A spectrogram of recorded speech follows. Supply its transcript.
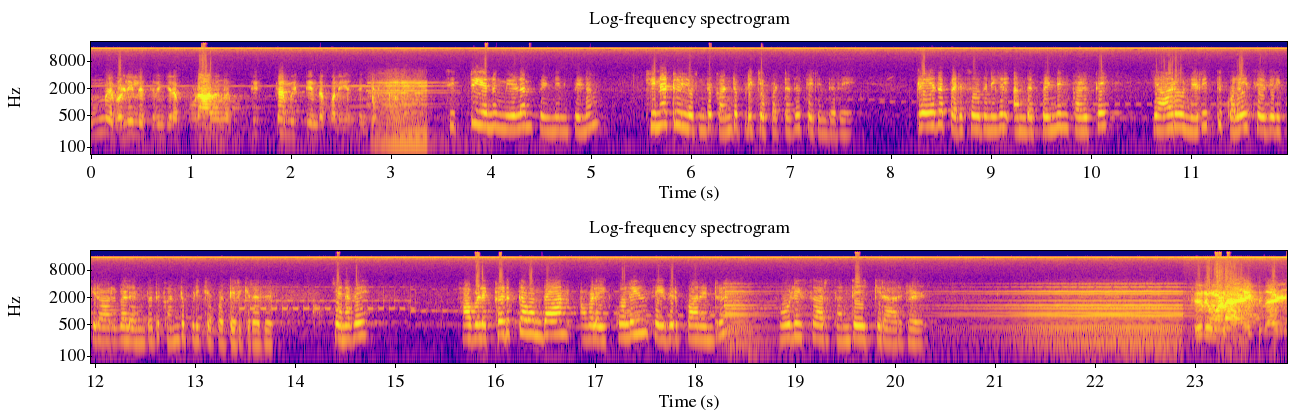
உண்மை வெளியில தெரிஞ்சிடக்கூடாதுன்னு திட்டமிட்டு இந்த கொலையை செஞ்சிருக்கான். சிட்டு எனும் இளம் பெண்ணின் பிணம் கிணற்றிலிருந்து கண்டுபிடிக்கப்பட்டது தெரிந்ததே. பிரேத பரிசோதனையில் அந்த பெண்ணின் கழுத்தை யாரோ நெறித்து கொலை செய்திருக்கிறார்கள் என்பது கண்டுபிடிக்கப்பட்டிருக்கிறது. எனவே அவளை கெடுத்தவன் தான் அவளை கொலையும் செய்திருப்பான் என்று போலீசார் சந்தேகிக்கிறார்கள். திருமண அழைப்புதல்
